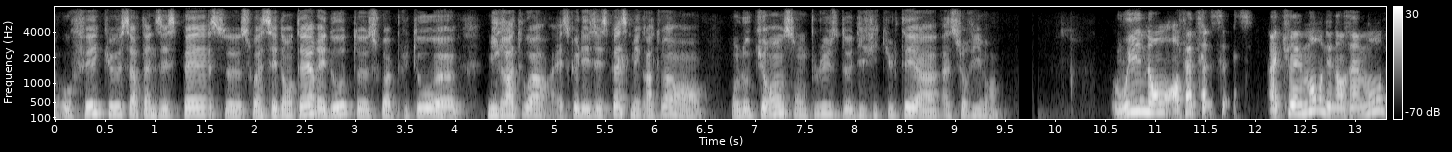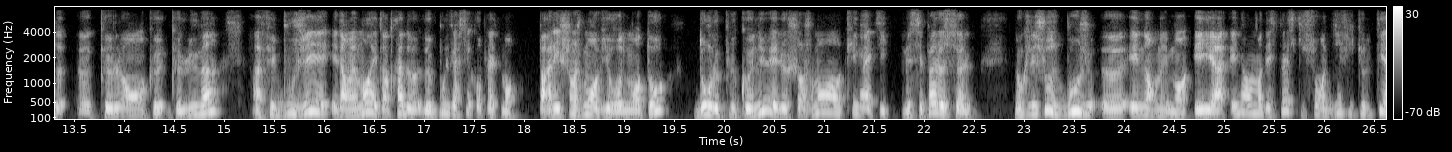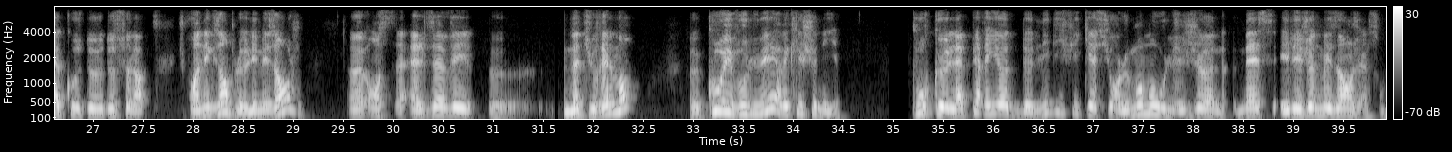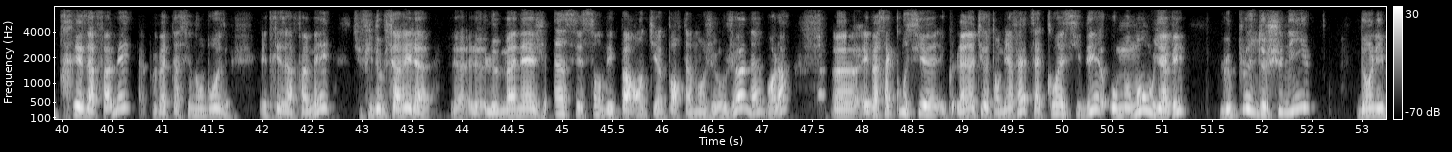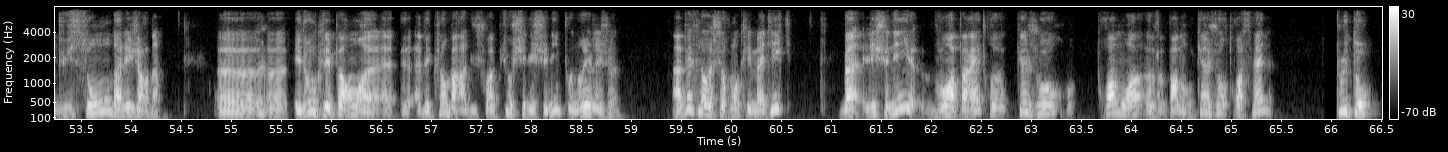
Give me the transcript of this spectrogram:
au fait que certaines espèces soient sédentaires et d'autres soient plutôt migratoires? Est-ce que les espèces migratoires, en, l'occurrence, ont plus de difficultés à survivre? Oui, non. En fait, actuellement, on est dans un monde euh, que, l'humain a fait bouger énormément et est en train de, bouleverser complètement par les changements environnementaux, dont le plus connu est le changement climatique. Mais ce n'est pas le seul. Donc les choses bougent euh, énormément et il y a énormément d'espèces qui sont en difficulté à cause de, cela. Je prends un exemple, les mésanges, euh, elles avaient naturellement coévolué avec les chenilles pour que la période de nidification, le moment où les jeunes naissent, et les jeunes mésanges, elles sont très affamées, elles peuvent être assez nombreuses et très affamées, il suffit d'observer le manège incessant des parents qui apportent à manger aux jeunes, hein, voilà, euh, et ben ça la nature étant bien faite, ça coïncidait au moment où il y avait le plus de chenilles dans les buissons, dans les jardins. Euh, mmh. euh, et donc les parents, avec l'embarras du choix, piochaient les chenilles pour nourrir les jeunes. Avec le réchauffement climatique, ben, les chenilles vont apparaître 15 jours, trois mois, euh, pardon, 15 jours, trois semaines plus tôt.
